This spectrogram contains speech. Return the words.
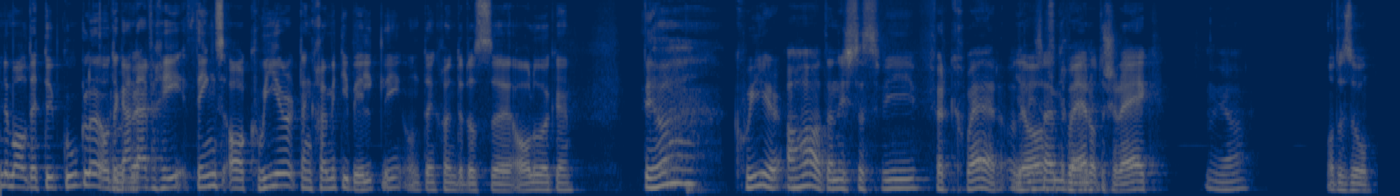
tun mal den Typ googlen oder gebt wer- einfach ein, Things are queer, dann kommen die Bildchen und dann könnt ihr das äh, anschauen. Ja, queer. Aha, dann ist das wie verquer. Oder ja, sagen wir quer denn? oder schräg Ja. oder so.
